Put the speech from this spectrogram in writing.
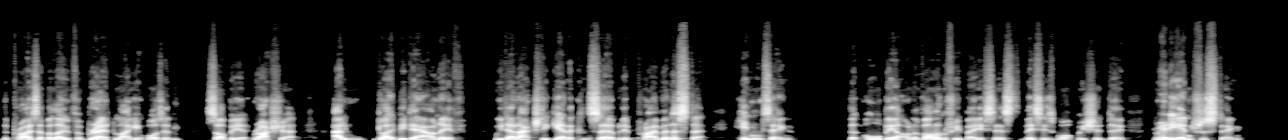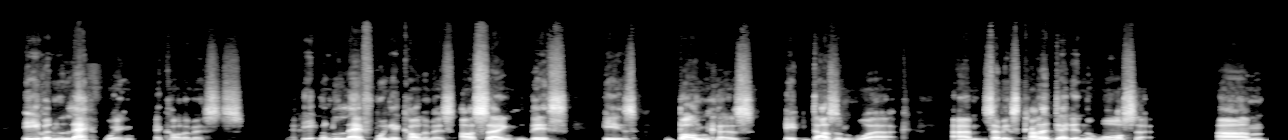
the price of a loaf of bread, like it was in Soviet Russia. And blow me down if we don't actually get a conservative prime minister hinting that, albeit on a voluntary basis, this is what we should do. Really interesting. Even left wing economists, even left wing economists are saying this is bonkers. It doesn't work. Um, so it's kind of dead in the water. Um,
